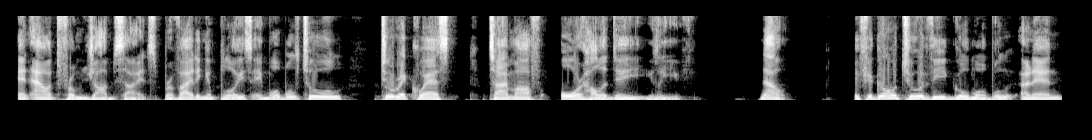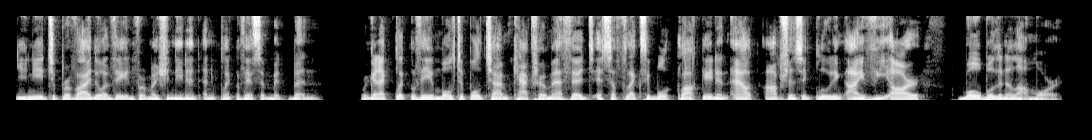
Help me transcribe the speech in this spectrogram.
and out from job sites, providing employees a mobile tool to request time off or holiday leave. Now, if you go to the Go Mobile and then you need to provide all the information needed and click the submit button. We're gonna click the multiple time capture methods. It's a flexible clock in and out options including IVR, mobile and a lot more.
